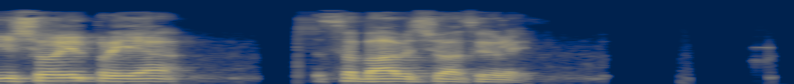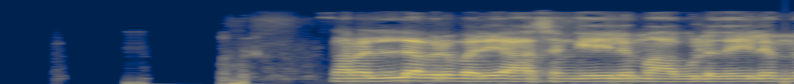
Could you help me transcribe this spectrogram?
ഈശോയിൽ പ്രിയ സഭാവിശ്വാസികളെ നാം എല്ലാവരും വലിയ ആശങ്കയിലും ആകുലതയിലും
